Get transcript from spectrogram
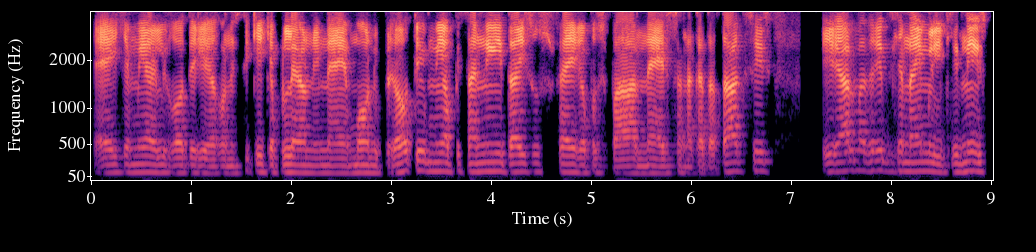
ε, είχε μια λιγότερη αγωνιστική και πλέον είναι μόνη πρώτη. Μια πιθανή τα ίσως φέρει, όπως είπα, νέες ανακατατάξεις. Η Real Madrid, για να είμαι ειλικρινής,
